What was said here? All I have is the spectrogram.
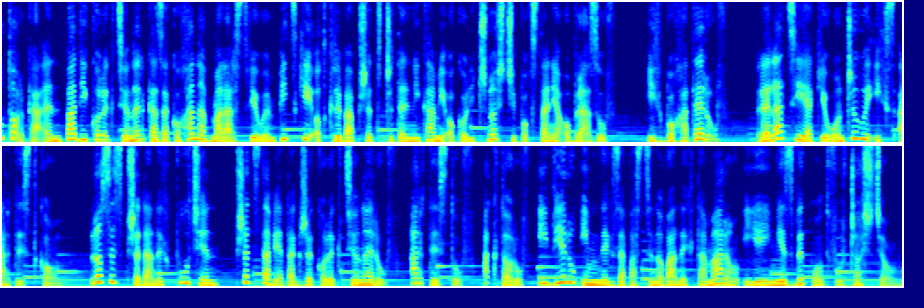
Autorka N. Paddy, kolekcjonerka zakochana w malarstwie Łępickiej, odkrywa przed czytelnikami okoliczności powstania obrazów, ich bohaterów, relacje, jakie łączyły ich z artystką, losy sprzedanych płócien, przedstawia także kolekcjonerów, artystów, aktorów i wielu innych zafascynowanych Tamarą i jej niezwykłą twórczością.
